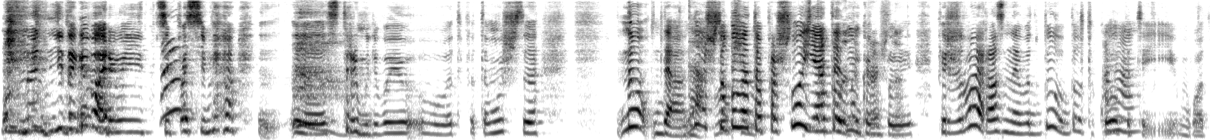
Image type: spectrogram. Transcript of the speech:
не договариваю, типа себя э, стримливаю, вот, потому что ну, да, да ну, что общем, было, то прошло, я это, ну, как прошло. бы пережила, разное вот было, был такой ага. опыт, и вот.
